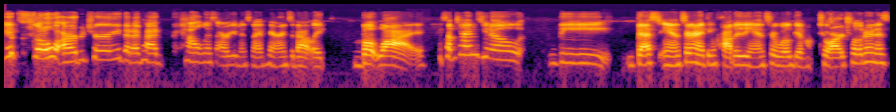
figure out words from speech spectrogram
it's so arbitrary that I've had countless arguments with my parents about like, but why? Sometimes you know the best answer, and I think probably the answer we'll give to our children is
